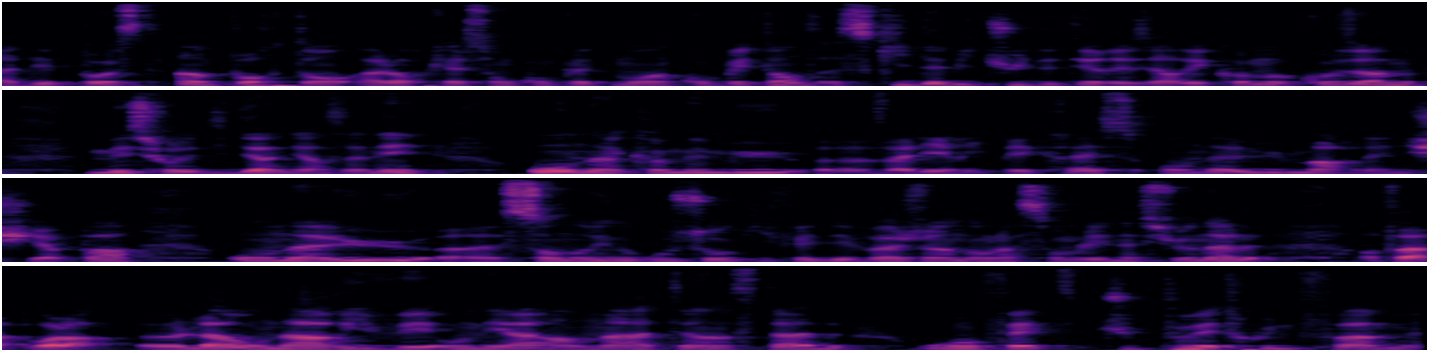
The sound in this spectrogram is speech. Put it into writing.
à des postes importants alors qu'elles sont complètement incompétentes, ce qui d'habitude était réservé comme, qu'aux hommes, mais sur les dix dernières années, on a quand même eu eu euh, Valérie Pécresse, on a eu Marlène Schiappa, on a eu euh, Sandrine Rousseau qui fait des vagins dans l'Assemblée nationale. Enfin voilà, euh, là on a arrivé, on, est a atteint un stade où en fait tu peux être une femme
